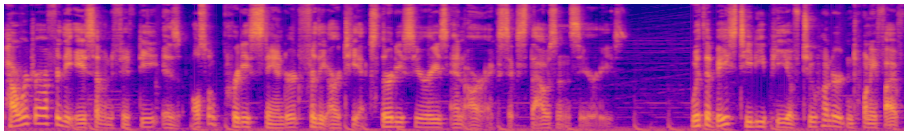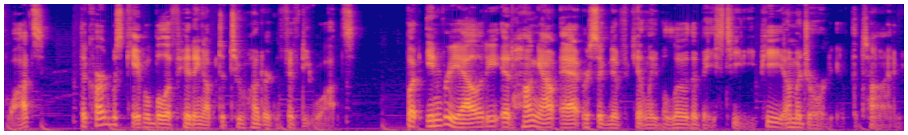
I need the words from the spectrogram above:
Power draw for the A750 is also pretty standard for the RTX 30 series and RX 6000 series. With a base TDP of 225 watts, the card was capable of hitting up to 250 watts. But in reality, it hung out at or significantly below the base TDP a majority of the time.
